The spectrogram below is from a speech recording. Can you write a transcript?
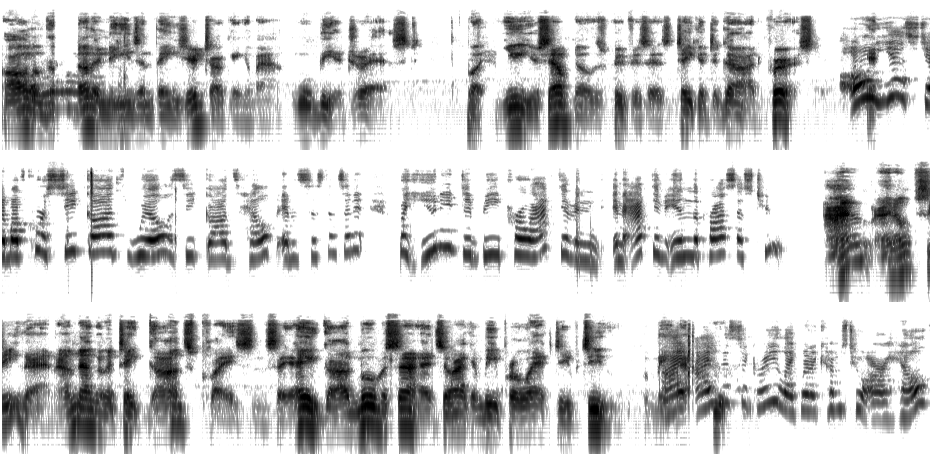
all of the other needs and things you're talking about will be addressed. But you yourself know the scripture says, take it to God first. Oh yes, Jim. Of course, seek God's will, seek God's help and assistance in it. But you need to be proactive and, and active in the process too. I I don't see that. I'm not going to take God's place and say, "Hey, God, move aside so I can be proactive too." I, I disagree. Like when it comes to our health,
